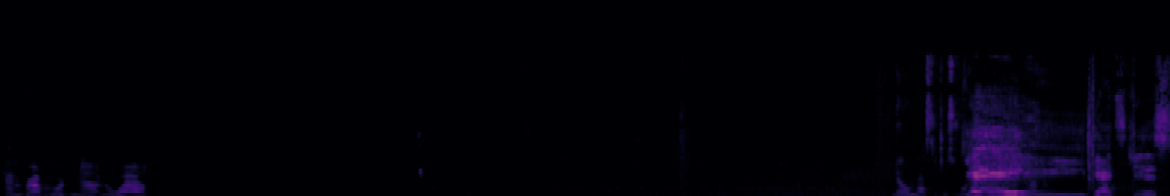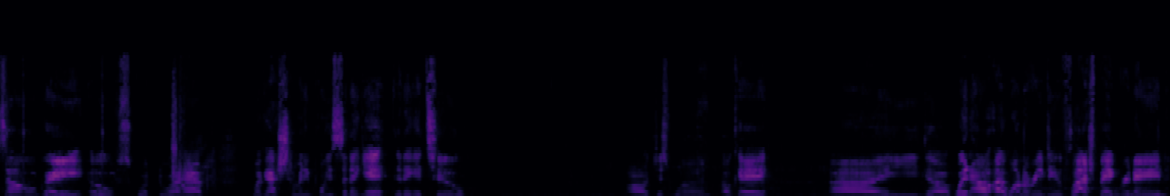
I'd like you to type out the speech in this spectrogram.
Haven't brought Mordin out in a while. No messages for you. Yay! That's just so great. Oh, what do I have? Oh my gosh, how many points did I get? Did I get two? Oh, just one. Okay. I don't. Wait, no. I want to redo Flashbang Grenade.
